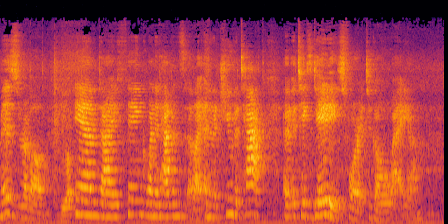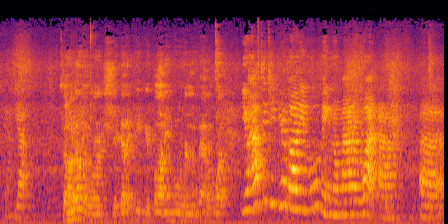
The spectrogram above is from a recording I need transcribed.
miserable. Yep. And I think when it happens, uh, like an acute attack, uh, it takes days for it to go away. Um, yeah. So in other words, you gotta keep your body moving no matter what. You have to keep your body moving no matter what. Um, uh,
